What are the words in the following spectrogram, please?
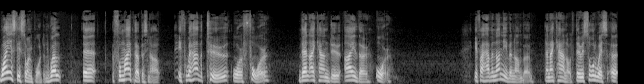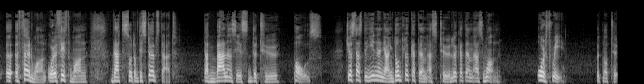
Why is this so important? Well, uh, for my purpose now, if we have two or four, then I can do either or. If I have an uneven number, then I cannot. There is always a, a, a, third one or a fifth one that sort of disturbs that, that balances the two poles. Just as the yin and yang, don't look at them as two, look at them as one. or three, but not two.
